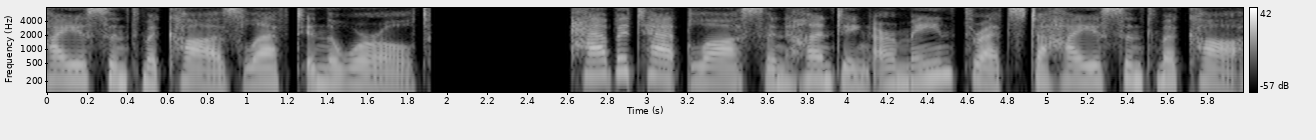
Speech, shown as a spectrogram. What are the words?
hyacinth macaws left in the world. Habitat loss and hunting are main threats to hyacinth macaw.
